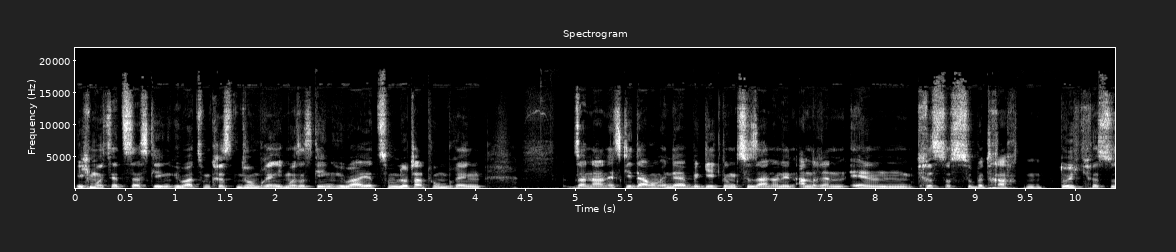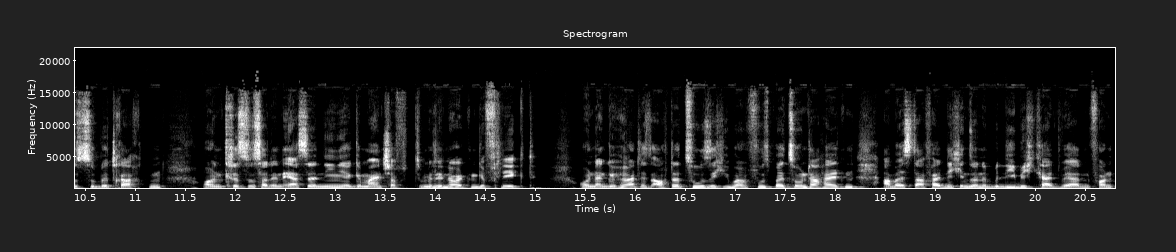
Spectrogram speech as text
ich muss jetzt das Gegenüber zum Christentum bringen, ich muss das Gegenüber jetzt zum Luthertum bringen, sondern es geht darum, in der Begegnung zu sein und den anderen in Christus zu betrachten, durch Christus zu betrachten. Und Christus hat in erster Linie Gemeinschaft mit den Leuten gepflegt. Und dann gehört es auch dazu, sich über Fußball zu unterhalten, aber es darf halt nicht in so eine Beliebigkeit werden von,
